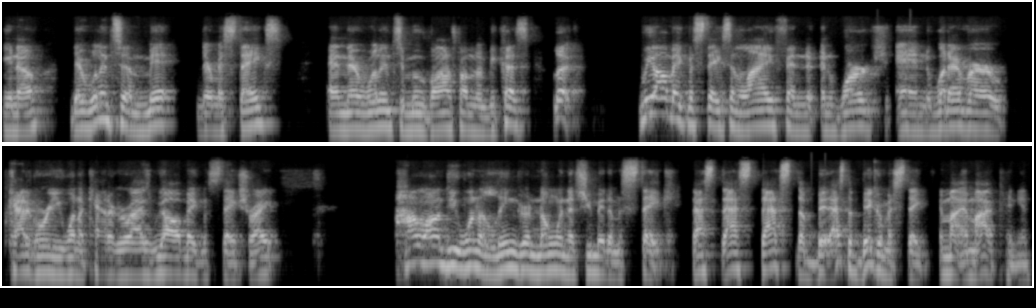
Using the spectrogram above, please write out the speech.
you know they're willing to admit their mistakes and they're willing to move on from them because look, we all make mistakes in life and and work and whatever category you want to categorize. We all make mistakes, right? how long do you want to linger knowing that you made a mistake? That's that's that's the bit that's the bigger mistake in my in my opinion.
